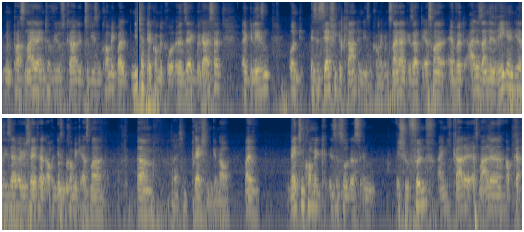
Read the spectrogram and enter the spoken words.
mir ein paar Snyder-Interviews gerade zu diesem Comic, weil mich hat der Comic äh, sehr begeistert, äh, gelesen und es ist sehr viel geplant in diesem Comic. Und Snyder hat gesagt, erstmal, er wird alle seine Regeln, die er sich selber gestellt hat, auch in diesem Comic erstmal ähm, Brechen. brechen, genau. Weil welchen Comic ist es so, dass im Issue 5 eigentlich gerade erstmal alle Hauptcharaktere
